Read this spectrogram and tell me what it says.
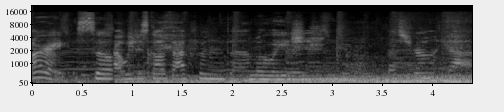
Alright, so we just got back from the Malaysian restaurant. Yeah,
